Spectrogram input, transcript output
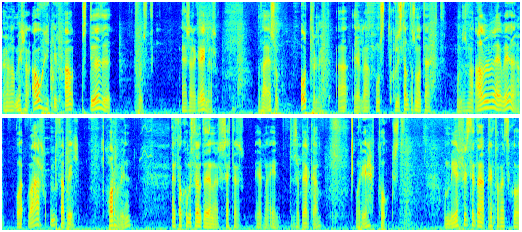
hérna, miklar áhyggjur af stöðu þú veist, þessari greinar og það er svo ótrúlegt að hérna, hún skuli standa svona tækt hún er svona alveg við það og var um það bíl horfin en þá komið strandið hennar settar hérna inn til þess að berga og rétt tókst. Og mér finnst þetta reynd með sko,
